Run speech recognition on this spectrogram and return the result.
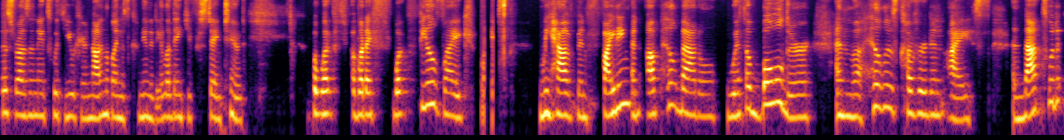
this resonates with you if you're not in the blindness community. I love thank you for staying tuned. But what what I what feels like we have been fighting an uphill battle with a boulder and the hill is covered in ice. And that's what it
